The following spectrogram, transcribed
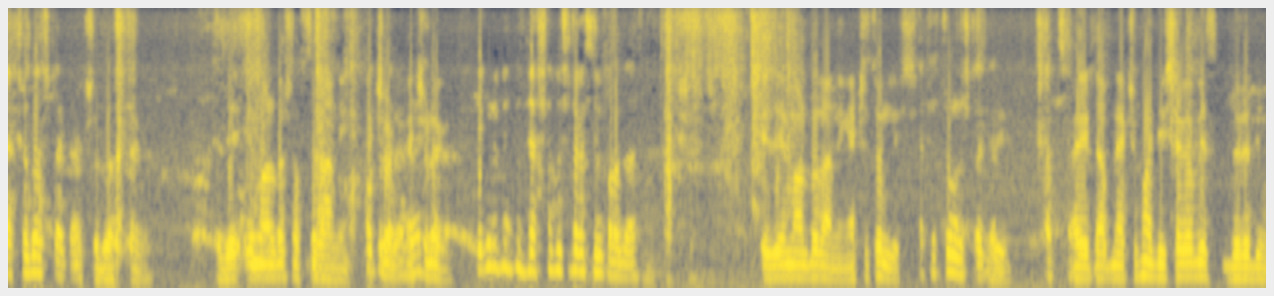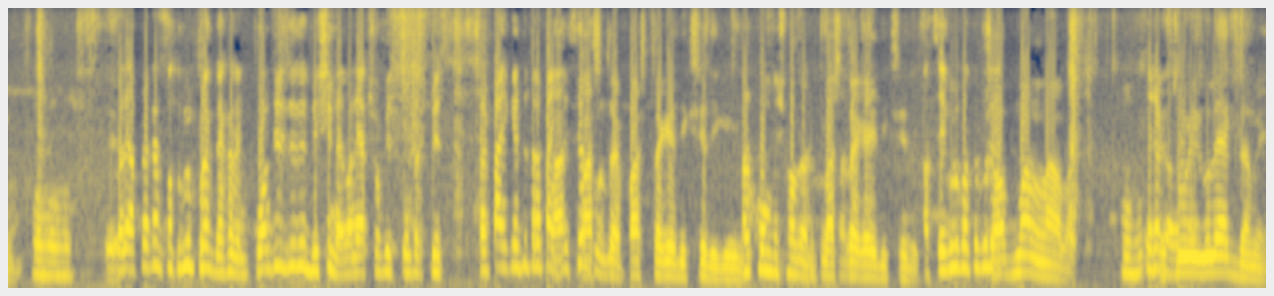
একশো দশ টাকা। একশো দশ টাকা। এই যে এই মালটা সবচেয়ে রানিং। একশো টাকা, একশো টাকা। এগুলো কিন্তু 150 200 টাকা সেল করা যায়। এই যে মালটা রানিং একশো চল্লিশ একশো চল্লিশ টাকা। জি। আচ্ছা। আর এটা আপনি একশো পঁয়ত্রিশ টাকা বেশ ধরে দিব। মানে আপনার কাছে যতগুলো প্রোডাক্ট দেখালেন কোয়ান্টিটি যদি বেশি না মানে একশো পিস পঞ্চাশ পিস মানে পাইকারি তো তারা পাইকারি সেল করবে। টাকা পাঁচ টাকা এদিক সেদিক আর কম বেশি হবে আর কি। পাঁচ টাকা এদিক সেদিক। আচ্ছা এগুলো কত করে? সব মাল না আবার। এটা কেমন? চুড়ি গুলো একদমে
